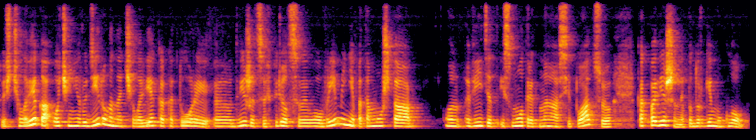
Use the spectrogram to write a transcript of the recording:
То есть человека очень эрудированно, человека, который э, движется вперед своего времени, потому что он видит и смотрит на ситуацию как повешенный под другим углом.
